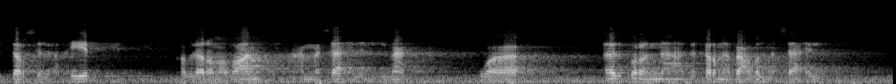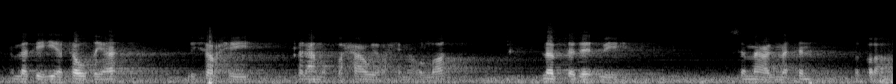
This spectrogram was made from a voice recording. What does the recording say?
الدرس الأخير قبل رمضان عن مسائل الإيمان. وأذكر أن ذكرنا بعض المسائل التي هي توطئة لشرح كلام الطحاوي رحمه الله. نبتدئ بسماع المتن. اقرأ.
